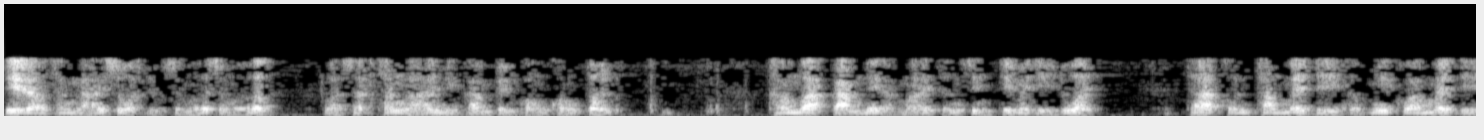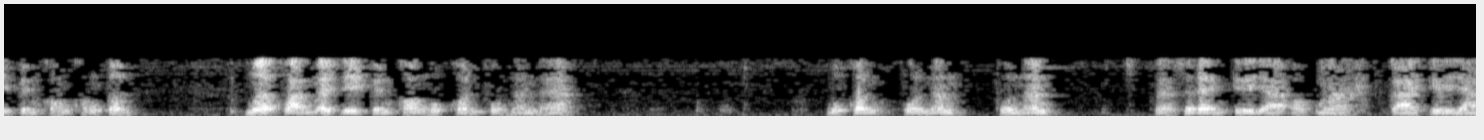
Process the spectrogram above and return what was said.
ที่เราทั้งหลายสวดอยู่เสมอๆว่าสัตว์ทั้งหลายมีกรรมเป็นของของตน คำว่ากรรมนี่หมายถึงสิ่งที่ไม่ดีด้วย ถ้าคนทำไม่ดีก็มีความไม่ดีเป็นของของตน เมื่อความไม่ดีเป็นของบุคคลผู้นั้นแล้วบุคคลผู้นั้นผู้นั้นแสดงกิริยาออกมากายกิริยา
